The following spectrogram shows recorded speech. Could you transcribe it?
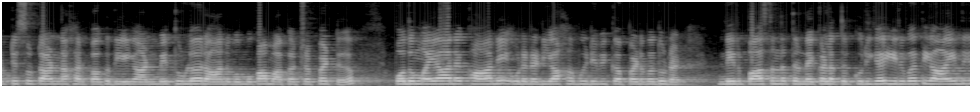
ஒட்டிசுட்டான் நகர் பகுதியை அண்மைத்துள்ள இராணுவ முகாம் அகற்றப்பட்டு பொதுமையான காணி உடனடியாக விடுவிக்கப்படுவதுடன் நீர்ப்பாசன திணைக்களத்திற்குரிய இருபத்தி ஐந்து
